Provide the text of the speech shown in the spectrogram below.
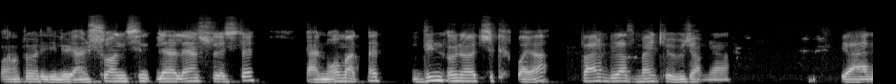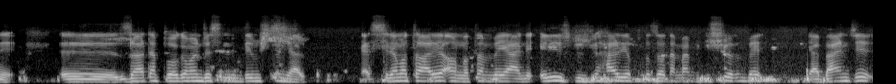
bana da öyle geliyor. Yani şu an için ilerleyen süreçte yani normalde din önü açık baya. Ben biraz Mank öveceğim ya. Yani e, zaten program öncesinde demiştim ya, ya sinema tarihi anlatan ve yani eli yüz düzgün her yapıda zaten ben bir düşüyorum ve ya bence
